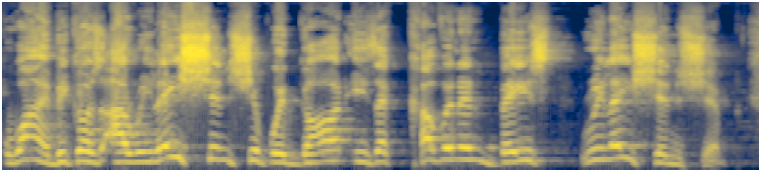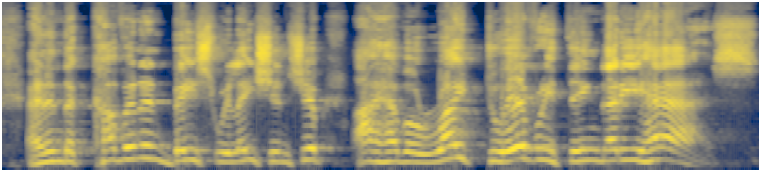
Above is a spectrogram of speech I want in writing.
why? Because our relationship with God is a covenant based relationship. And in the covenant based relationship, I have a right to everything that He has.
